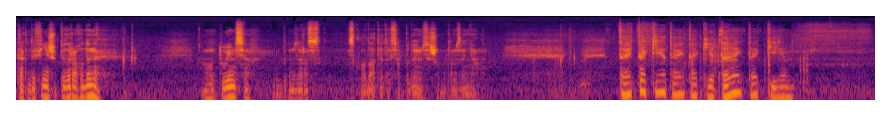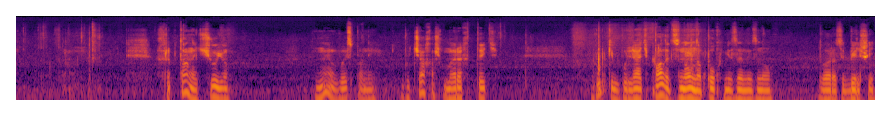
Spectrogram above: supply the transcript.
Так, до фінішу півтора години. Готуємося і будемо зараз складати це все, подивимося, що ми там зайняли. Та таке, та й таке, та таке. Хребта не чую. Не виспаний. Бучах аж мерехтить. Руки болять, палець знов напух мізинний знов. Два рази більший.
